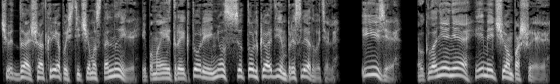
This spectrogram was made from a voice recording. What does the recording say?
чуть дальше от крепости, чем остальные, и по моей траектории несся только один преследователь. Изи. Уклонение и мечом по шее.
